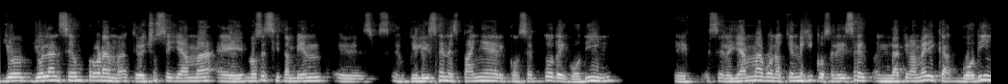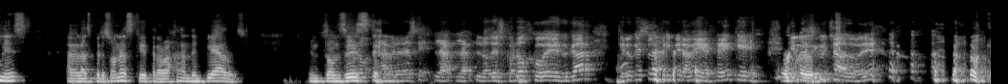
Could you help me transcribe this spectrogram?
yo, yo lancé un programa que de hecho se llama, eh, no sé si también eh, se utiliza en España el concepto de Godín, se le llama, bueno, aquí en México se le dice, en Latinoamérica, godines a las personas que trabajan de empleados. Entonces. la verdad es que lo desconozco, Edgar. Creo que es la primera vez ¿eh? que, lo he escuchado. ¿eh? ok,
